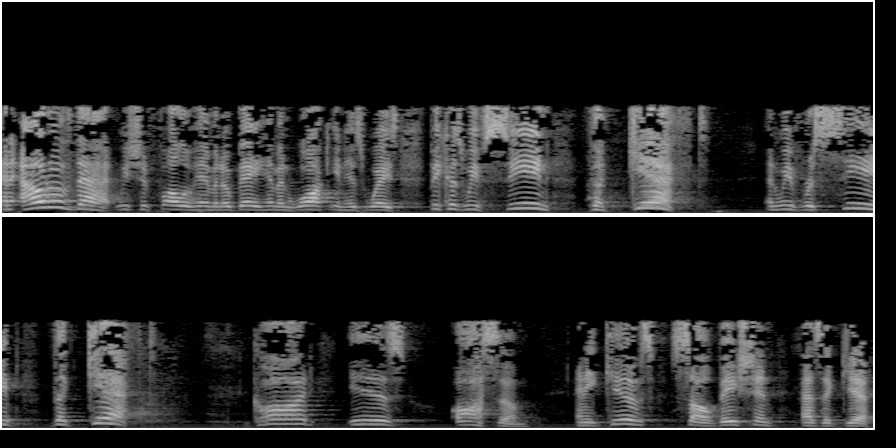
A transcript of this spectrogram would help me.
And out of that, we should follow him and obey him and walk in his ways because we've seen the gift and we've received the gift. God is awesome and he gives salvation as a gift.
